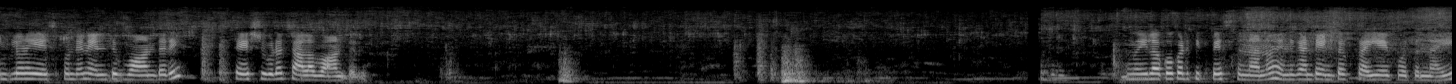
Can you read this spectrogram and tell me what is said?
ఇంట్లోనే చేసుకుంటేనే హెల్త్కి బాగుంటుంది టేస్ట్ కూడా చాలా బాగుంటుంది. ఇలా ఒక్కొక్కటి తిప్పేస్తున్నాను ఎందుకంటే ఎంతో ఫ్రై అయిపోతున్నాయి.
